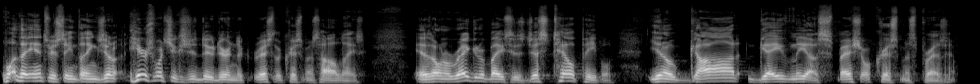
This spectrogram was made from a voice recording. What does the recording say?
One of the interesting things, you know, here's what you should do during the rest of the Christmas holidays is on a regular basis, just tell people, you know, God gave me a special Christmas present.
